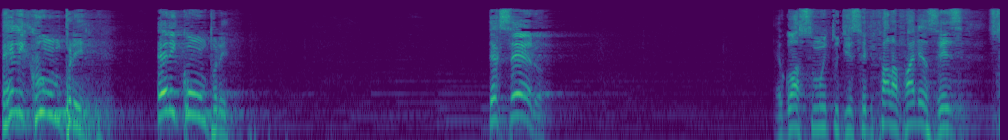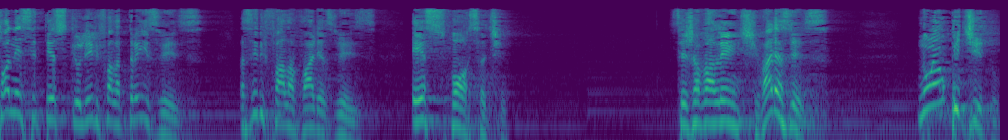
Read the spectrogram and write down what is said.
Ele cumpre, Ele cumpre. Terceiro, eu gosto muito disso, ele fala várias vezes. Só nesse texto que eu li, ele fala três vezes. Mas ele fala várias vezes. Esforça-te. Seja valente, várias vezes. Não é um pedido.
